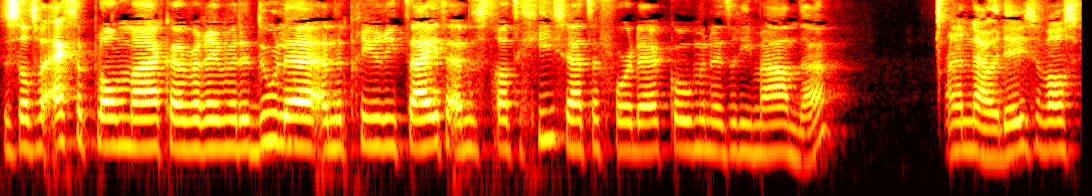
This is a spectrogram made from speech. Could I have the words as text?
Dus dat we echt een plan maken waarin we de doelen en de prioriteiten en de strategie zetten voor de komende drie maanden. En nou, deze was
